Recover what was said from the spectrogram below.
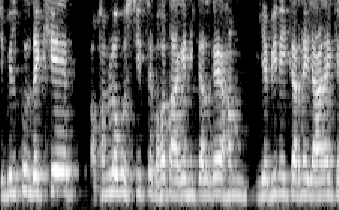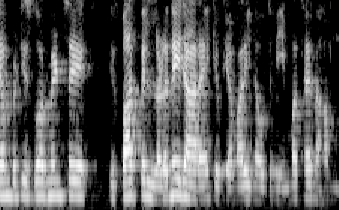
जी, बिल्कुल। देखिए, अब हम लोग उस चीज़ से बहुत आगे निकल गए। हम ये भी नहीं करने जा रहे हैं कि हम ब्रिटिश गवर्नमेंट से इस बात पे लड़ने जा रहे हैं क्योंकि हमारी ना उतनी हिम्मत है, ना हम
